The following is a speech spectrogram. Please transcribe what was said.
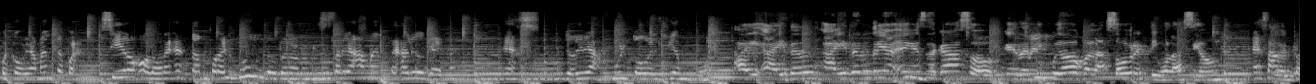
porque obviamente, pues, sí, los olores están por el mundo, pero no necesariamente es algo que es, yo diría, full todo el tiempo. Ahí, ahí, ahí tendría, en ese caso, que tener cuidado con la sobreestimulación. Exacto,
